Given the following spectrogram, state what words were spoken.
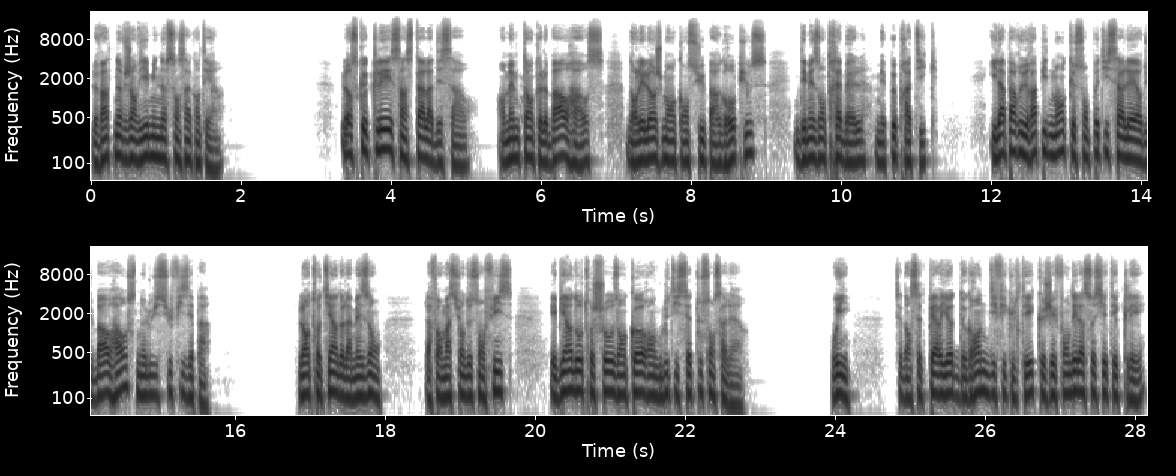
le 29 janvier 1951. Lorsque Klee s'installe à Dessau, en même temps que le Bauhaus, dans les logements conçus par Gropius, des maisons très belles mais peu pratiques, il apparut rapidement que son petit salaire du Bauhaus ne lui suffisait pas. L'entretien de la maison, la formation de son fils et bien d'autres choses encore engloutissaient tout son salaire. Oui, c'est dans cette période de grande difficulté que j'ai fondé la société Clé,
